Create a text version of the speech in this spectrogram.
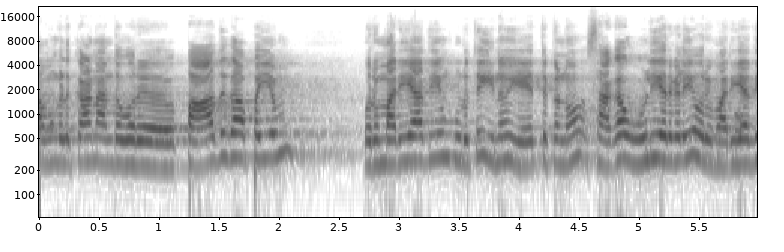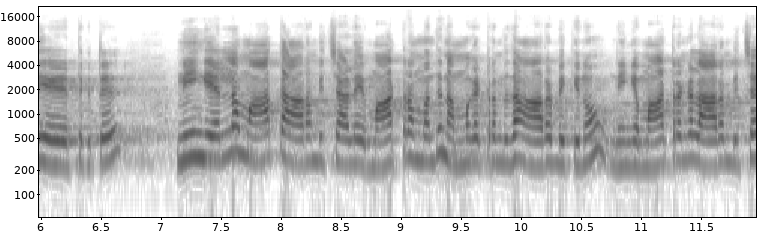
அவங்களுக்கான அந்த ஒரு பாதுகாப்பையும் ஒரு மரியாதையும் கொடுத்து இன்னும் ஏற்றுக்கணும் சக ஊழியர்களையும் ஒரு மரியாதையை ஏற்றுக்கிட்டு நீங்கள் எல்லாம் மாற்ற ஆரம்பித்தாலே மாற்றம் வந்து நம்மகிட்ட இருந்து தான் ஆரம்பிக்கணும். நீங்கள் மாற்றங்கள் ஆரம்பித்தா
